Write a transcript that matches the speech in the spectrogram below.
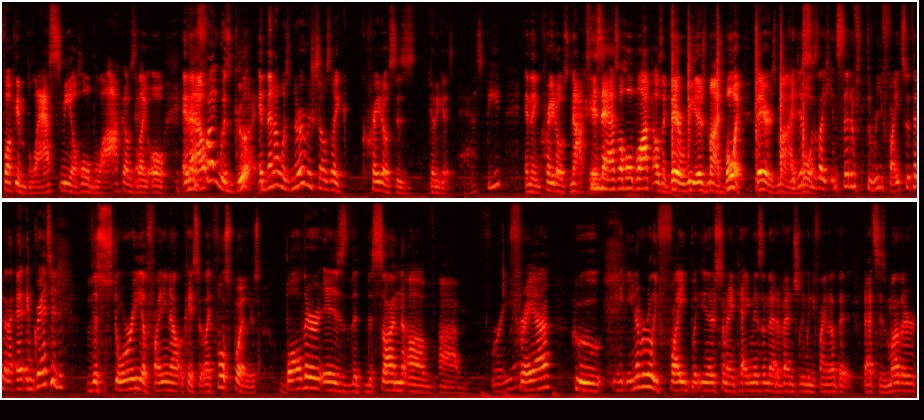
fucking blasts me a whole block. I was like, oh, and then that I, fight was good. and then I was nervous because I was like, Kratos is gonna get his ass beat, and then Kratos knocks his ass a whole block. I was like, there, we, there's my boy, there's my boy. I just boy. was like, instead of three fights with him, and, I, and granted, the story of finding out. Okay, so like full spoilers. Baldur is the the son of um, Freya? Freya, who he, you never really fight, but there's some antagonism that eventually, when you find out that that's his mother,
